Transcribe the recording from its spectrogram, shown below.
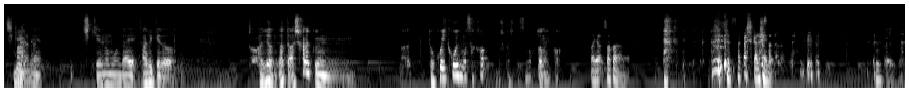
地形まあがね。ね、地形の問題あるけど、あれだよね。だって足原くん、あどこ行こうにも坂？もしかしてそんなことはないか。あ、いや、坂だね。坂しかないの。そうだよな。い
